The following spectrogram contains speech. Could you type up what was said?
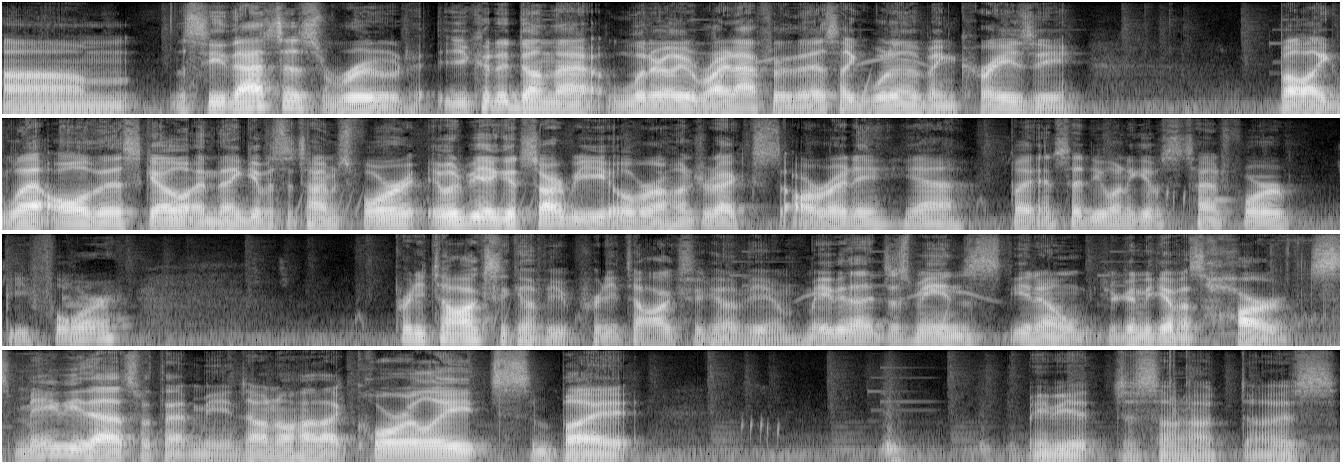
Um, see, that's just rude. You could have done that literally right after this. Like, wouldn't have been crazy. But, like, let all this go and then give us a times 4. It would be a good start. Be over 100x already. Yeah. But instead, you want to give us a times 4 before? Pretty toxic of you. Pretty toxic of you. Maybe that just means, you know, you're going to give us hearts. Maybe that's what that means. I don't know how that correlates, but maybe it just somehow does.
